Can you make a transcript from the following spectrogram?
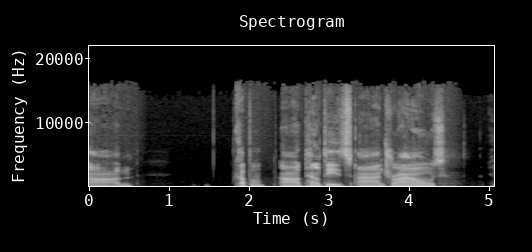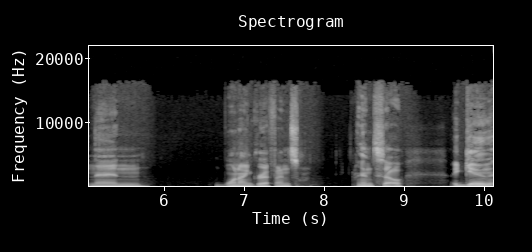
Um, couple uh, penalties on Toronto's, and then one on Griffins. And so, again,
